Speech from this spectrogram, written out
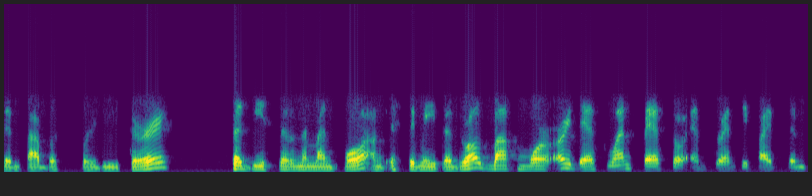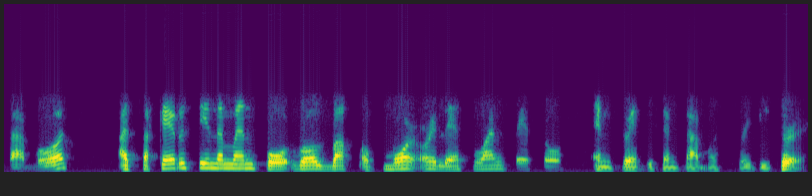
centavos per liter. Sa diesel naman po, ang estimated rollback more or less 1 peso and 25 centavos. At sa kerosene naman po, rollback of more or less 1 peso and 20 centavos per liter.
